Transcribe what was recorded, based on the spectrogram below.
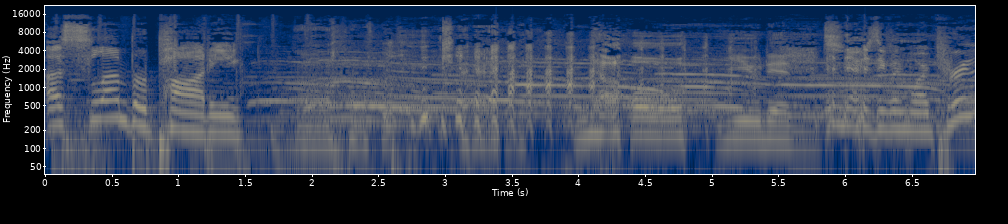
A slumber party. No, you didn't. And there's even more proof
